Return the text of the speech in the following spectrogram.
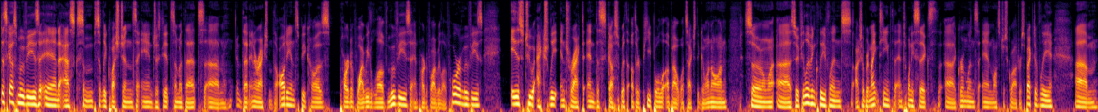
discuss movies and ask some silly questions and just get some of that um, that interaction with the audience because part of why we love movies and part of why we love horror movies is to actually interact and discuss with other people about what's actually going on. So, uh, so if you live in Cleveland, October 19th and 26th, uh, Gremlins and Monster Squad, respectively, um,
